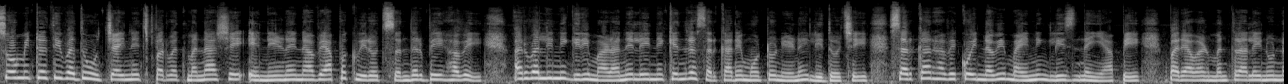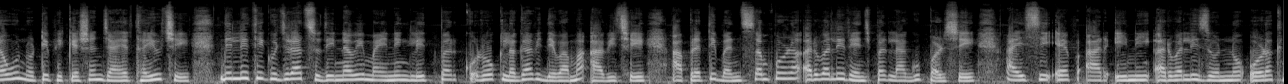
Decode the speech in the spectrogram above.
સો મીટરથી વધુ ઊંચાઈને જ પર્વત મનાશે એ નિર્ણયના વ્યાપક વિરોધ સંદર્ભે હવે અરવલ્લીની ગિરિમાળાને લઈને કેન્દ્ર સરકારે મોટો નિર્ણય લીધો છે. સરકાર હવે કોઈ નવી માઇનિંગ લીઝ નહીં આપે. પર્યાવરણ મંત્રાલયનું નવું નોટિફિકેશન જાહેર થયું છે. દિલ્હીથી ગુજરાત સુધી નવી માઇનિંગ લીઝ પર રોક લગાવી દેવામાં આવી છે. આ પ્રતિબંધ સંપૂર્ણ અરવલ્લી રેન્જ પર લાગુ પડશે. આઈસીએફઆરઈની અરવલ્લી ઝોનનો ઓળખ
